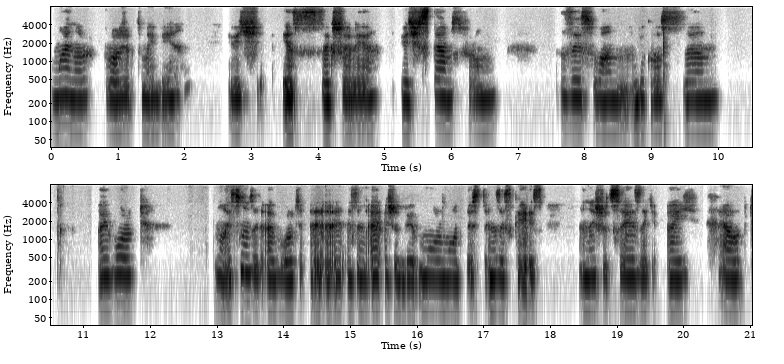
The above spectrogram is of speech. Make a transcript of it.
minor project maybe, which is actually which stems from this one because um, I worked. No, it's not that I worked. I, I think I, should be more modest in this case, and I should say that I helped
